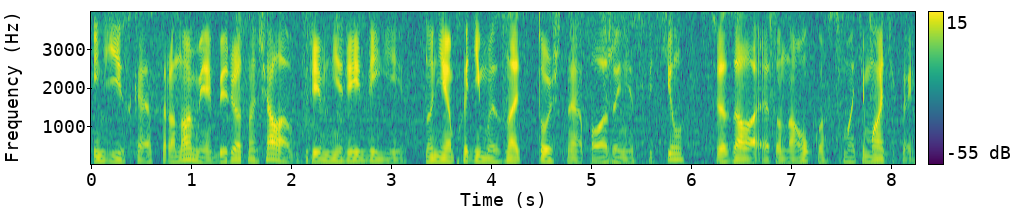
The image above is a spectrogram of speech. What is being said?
Индийская астрономия берет начало в древней религии, но необходимость знать точное положение светил связала эту науку с математикой.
